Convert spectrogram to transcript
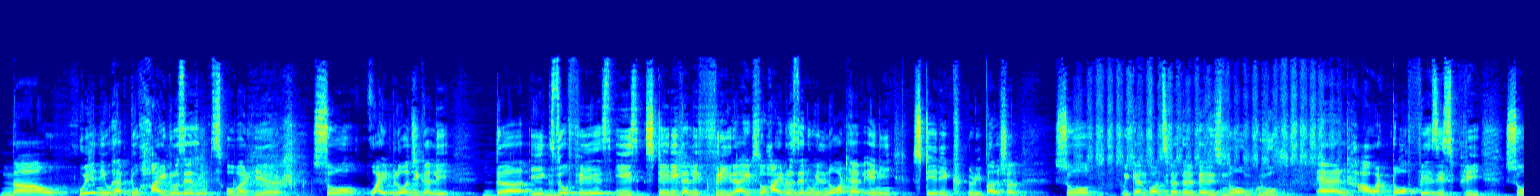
Now when you have two hydrogens over here so quite logically the exophase is sterically free right? So hydrogen will not have any steric repulsion. So we can consider that there is no group and our top phase is free. So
